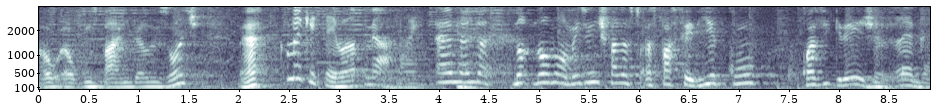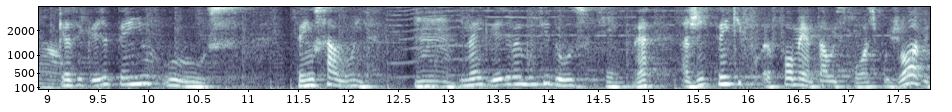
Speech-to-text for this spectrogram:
al- alguns bairros em Belo Horizonte. Né? Como é que é isso aí? Vou dar pra minha mãe. É, no- normalmente a gente faz as, as parcerias com, com as igrejas. Legal. Porque as igrejas têm os, têm os salões. Hum, E na igreja vai muito idoso. Sim. né? A gente tem que fo- fomentar o esporte para o jovem,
